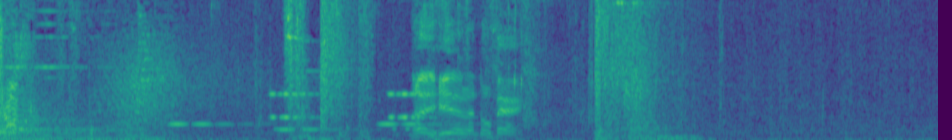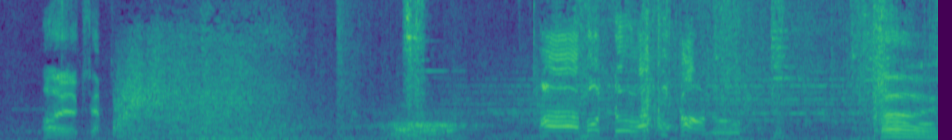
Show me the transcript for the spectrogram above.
shock. I hear and obey. I accept. Ah, molto africano. Ay.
